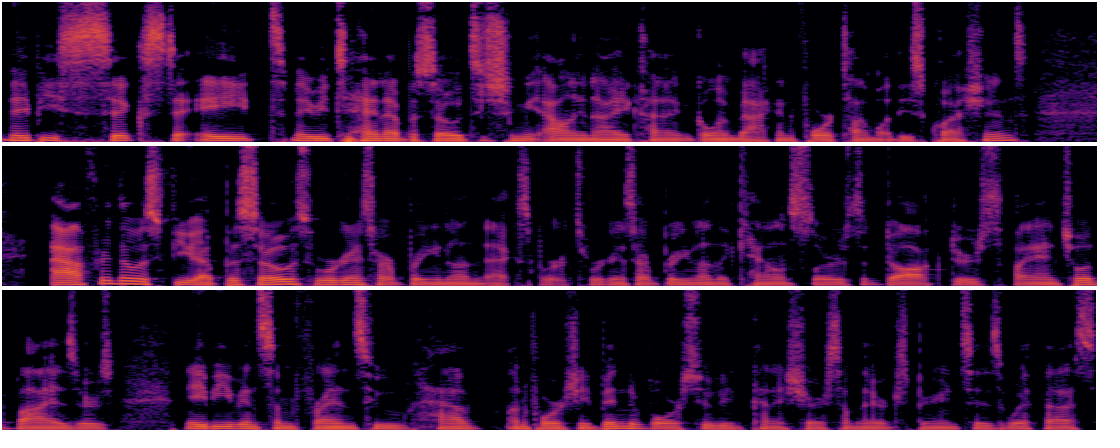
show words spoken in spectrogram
maybe six to eight, maybe 10 episodes. It's going to be Allie and I kind of going back and forth talking about these questions after those few episodes, we're going to start bringing on the experts. We're going to start bringing on the counselors, the doctors, financial advisors, maybe even some friends who have unfortunately been divorced who can kind of share some of their experiences with us.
